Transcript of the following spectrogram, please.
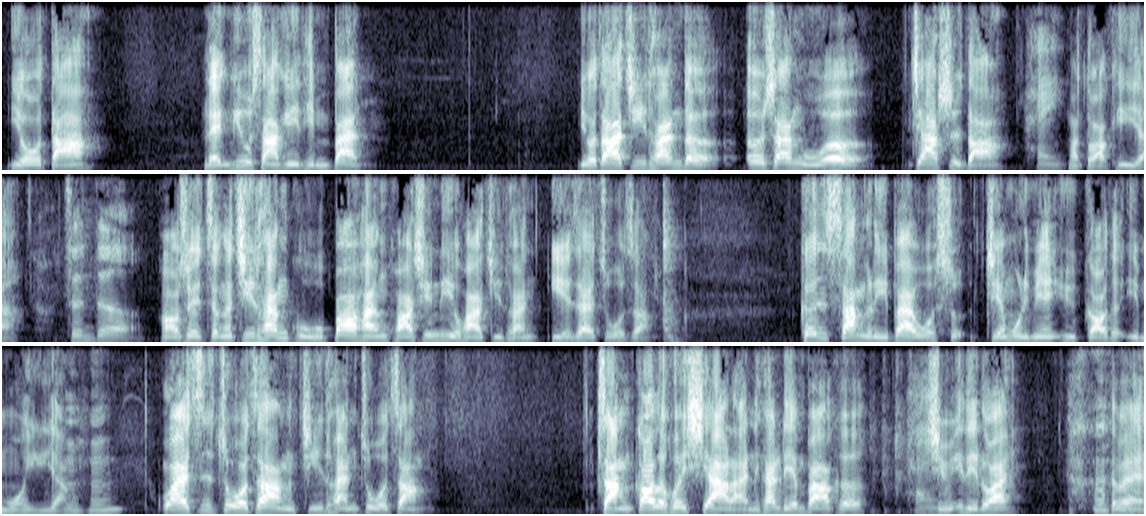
友达连续三期停板，友达集团的二三五二嘉士达嘿，嘛大去啊！真的哦，所以整个集团股包含华新丽华集团也在做账，跟上个礼拜我说节目里面预告的一模一样。嗯、外资做账，集团做账，涨高的会下来。你看联发科，是一直来。对不对？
